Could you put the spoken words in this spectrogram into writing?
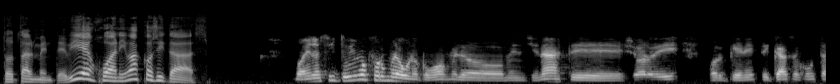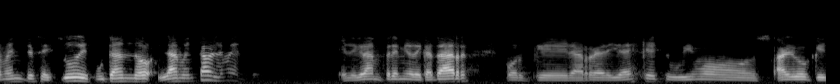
Totalmente. Bien, Juan, y más cositas. Bueno, sí, tuvimos Fórmula 1, como vos me lo mencionaste, Jordi, porque en este caso justamente se estuvo disputando, lamentablemente, el Gran Premio de Qatar, porque la realidad es que tuvimos algo que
